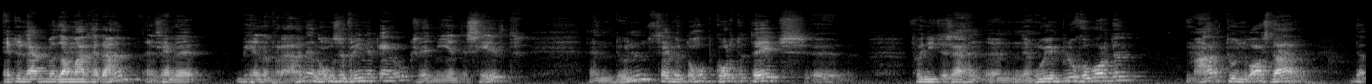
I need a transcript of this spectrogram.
en toen hebben we dat maar gedaan en zijn we beginnen vragen en onze vrienden gingen ook, zijn niet geïnteresseerd. En toen zijn we toch op korte tijd, uh, voor niet te zeggen een, een goede ploeg geworden, maar toen was daar de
